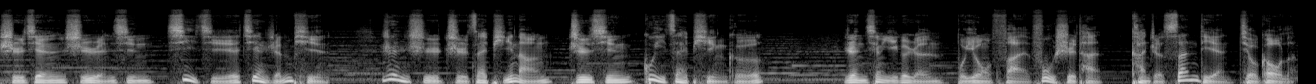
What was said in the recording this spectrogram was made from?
时间识人心，细节见人品。认识只在皮囊，知心贵在品格。认清一个人，不用反复试探，看这三点就够了。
